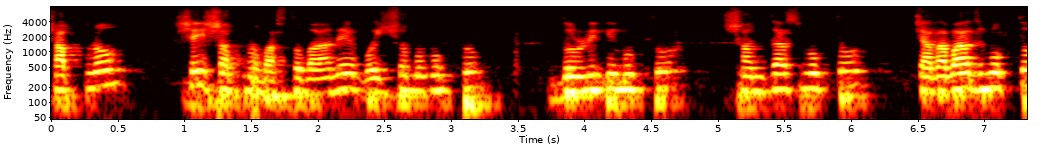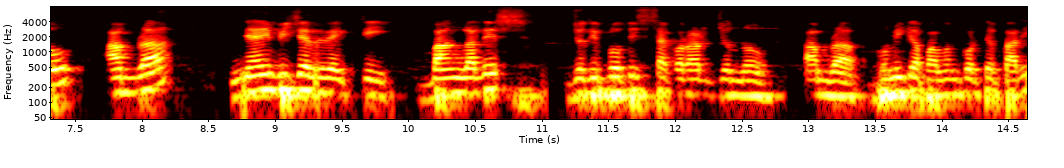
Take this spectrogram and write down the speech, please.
স্বপ্ন, সেই স্বপ্ন বাস্তবায়নে বৈষম্যমুক্ত, দুর্নীতিমুক্ত দুর্নীতি মুক্ত সন্ত্রাস মুক্ত চাঁদাবাজ মুক্ত আমরা ন্যায় বিচারের একটি বাংলাদেশ যদি প্রতিষ্ঠা করার জন্য আমরা ভূমিকা পালন করতে পারি,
